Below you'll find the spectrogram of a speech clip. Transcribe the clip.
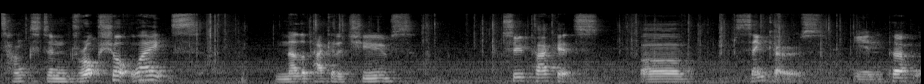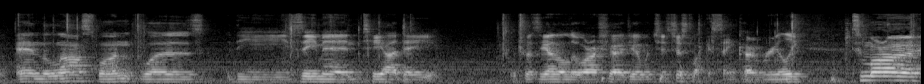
tungsten drop shot weights. Another packet of tubes. Two packets of Senkos in purple. And the last one was the Z-Man TRD, which was the other lure I showed you, which is just like a Senko really. Tomorrow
